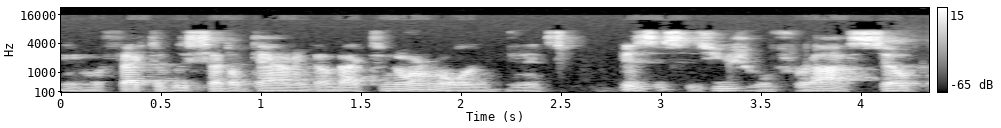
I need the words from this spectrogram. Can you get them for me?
you know, effectively settled down and gone back to normal and, and it's business as usual for us. So,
